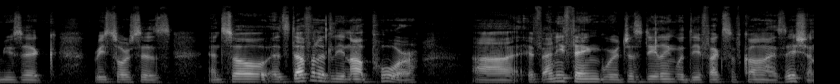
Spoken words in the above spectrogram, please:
music, resources, and so it's definitely not poor. Uh, if anything, we're just dealing with the effects of colonization.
